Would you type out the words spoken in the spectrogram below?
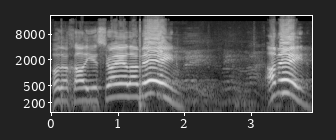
Olachal Yisrael, Amen. Amen.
